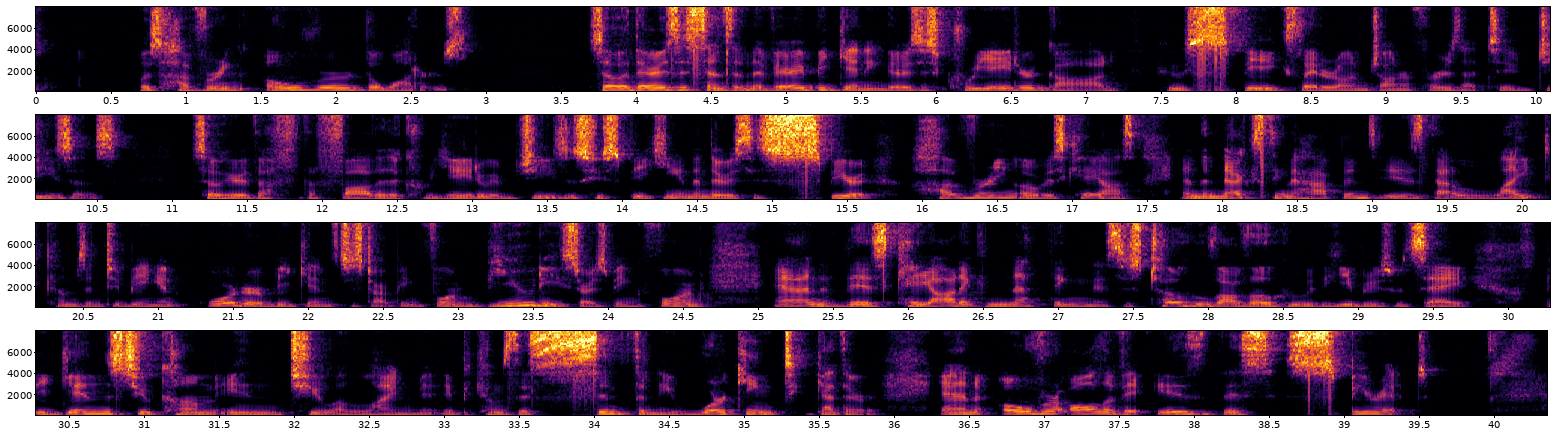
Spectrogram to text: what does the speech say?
was hovering over the waters. So there is a sense that in the very beginning, there is this creator God who speaks. Later on, John refers that to Jesus. So here, the, the Father, the creator of Jesus who's speaking, and then there is this spirit hovering over this chaos. And the next thing that happens is that light comes into being and order begins to start being formed. Beauty starts being formed. And this chaotic nothingness, this tohu vavohu, the Hebrews would say, begins to come into alignment. It becomes this symphony working together. And over all of it is this spirit.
